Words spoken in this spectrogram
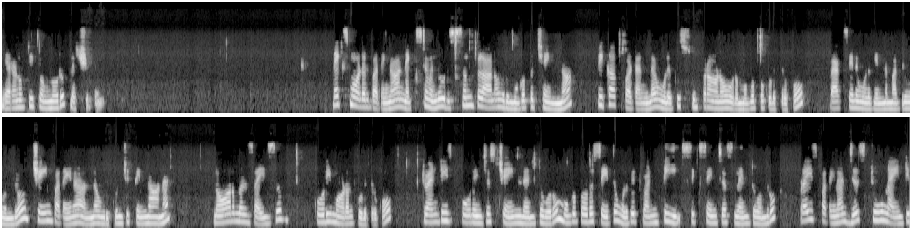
இரநூத்தி தொண்ணூறு ப்ளஸ் ஷிப்பிங் நெக்ஸ்ட் மாடல் பார்த்தீங்கன்னா நெக்ஸ்ட் வந்து ஒரு சிம்பிளான ஒரு முகப்பு செயின் தான் பிகாக் பட்டனில் உங்களுக்கு சூப்பரான ஒரு முகப்பு கொடுத்துருக்கோம். பேக் சைடு உங்களுக்கு இந்த மாதிரி வந்துடும் செயின் பார்த்தீங்கன்னா நல்ல ஒரு கொஞ்சம் தின்னான நார்மல் சைஸு கொடி மாடல் கொடுத்துருக்கோம். Twenty four inches chain length வரும். முகப்போட சேர்த்து உங்களுக்கு டுவெண்ட்டி சிக்ஸ் இன்ச்சஸ் லென்த் வந்துடும் ப்ரைஸ் பார்த்தீங்கன்னா ஜஸ்ட் டூ நைன்ட்டி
